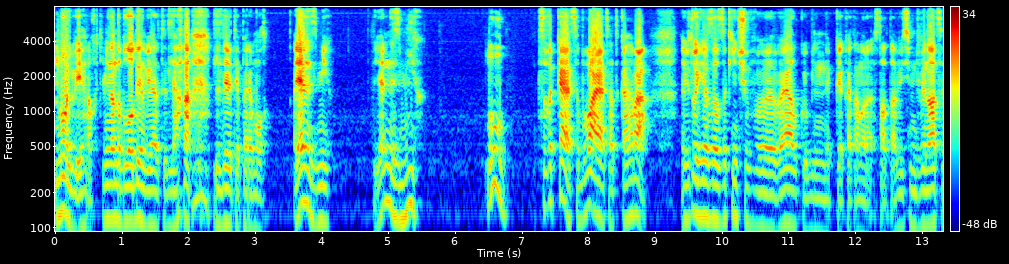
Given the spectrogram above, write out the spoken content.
0 виграв. Хоча мені треба було один виграти для, для 9 перемог. А я не зміг. Я не зміг. Ну, це таке, це буває, це така гра. Відтоді я закінчив ВЛ-ку, блін, яка там стата 8-12.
